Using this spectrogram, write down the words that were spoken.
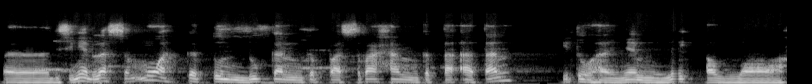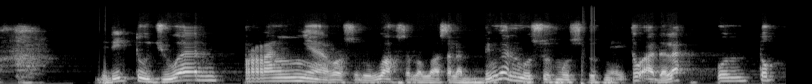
E, di sini adalah semua ketundukan kepasrahan ketaatan itu hanya milik Allah. Jadi tujuan perangnya Rasulullah Sallallahu Alaihi Wasallam dengan musuh-musuhnya itu adalah untuk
